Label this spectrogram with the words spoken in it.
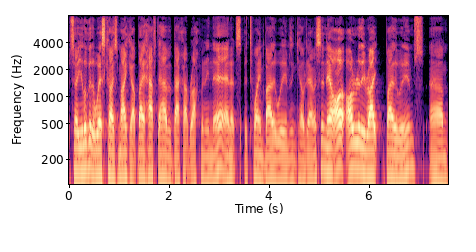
so you look at the West Coast makeup; they have to have a backup ruckman in there, and it's between Bailey Williams and Cal Jamieson. Now, I, I really rate Bailey Williams. Um,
